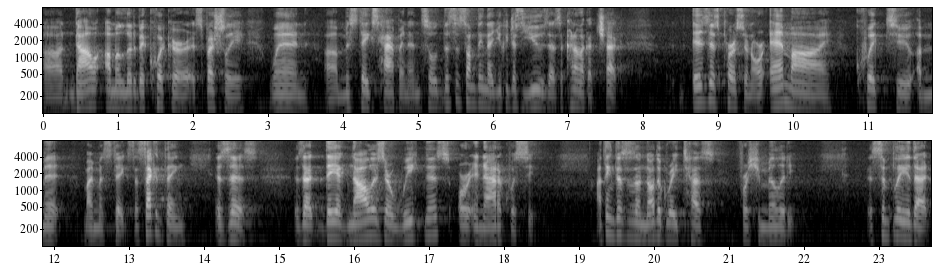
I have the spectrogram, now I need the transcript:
uh, now I'm a little bit quicker, especially when uh, mistakes happen. And so this is something that you could just use as a kind of like a check is this person or am I quick to admit my mistakes? The second thing is this is that they acknowledge their weakness or inadequacy. I think this is another great test for humility. It's simply that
